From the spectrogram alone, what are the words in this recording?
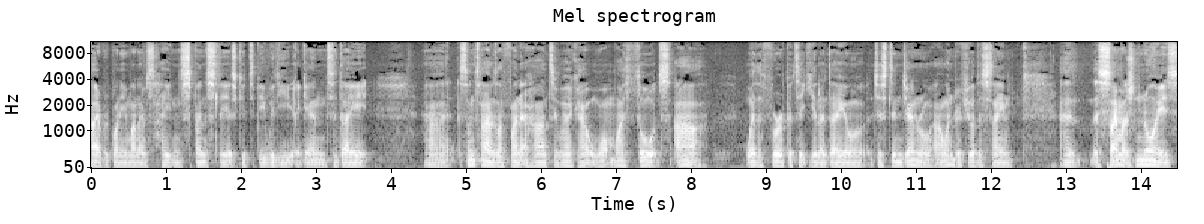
Hi, everybody. My name is Haydon Spenceley. It's good to be with you again today. Uh, sometimes I find it hard to work out what my thoughts are, whether for a particular day or just in general. I wonder if you're the same. Uh, there's so much noise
